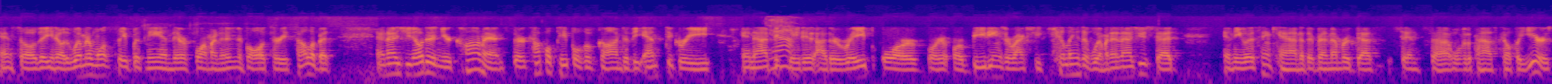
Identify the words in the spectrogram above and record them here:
And so, the, you know, the women won't sleep with me, and therefore I'm an involuntary celibate. And as you noted in your comments, there are a couple people who've gone to the nth degree and advocated yeah. either rape or, or, or beatings or actually killings of women. And as you said, in the U.S. and Canada, there have been a number of deaths since uh, over the past couple of years.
